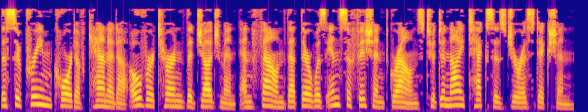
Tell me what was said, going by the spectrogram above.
The Supreme Court of Canada overturned the judgment and found that there was insufficient grounds to deny Texas jurisdiction.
